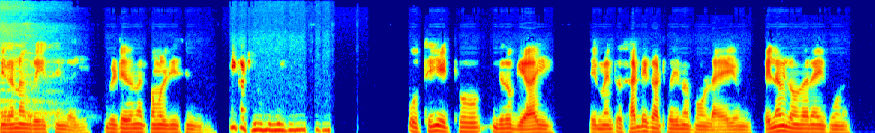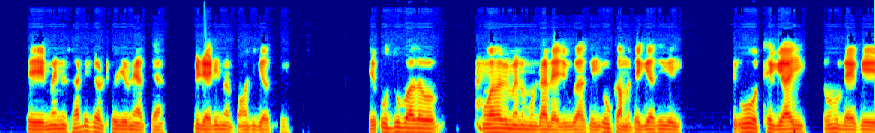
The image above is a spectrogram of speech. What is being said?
ਮੇਰਾ ਨਾਮ ਅੰਗਰੇਜ਼ ਸਿੰਘ ਹੈ ਜੀ ਬੇਟੇ ਦਾ ਨਾਮ ਕਮਲਜੀਤ ਸਿੰਘ ਹੈ। ਕੀ ਘਟਨਾ ਹੋਈ ਹੈ ਜੀ ਉੱਥੇ? ਉੱਥੇ ਹੀ ਇੱਥੋਂ ਜਦੋਂ ਗਿਆ ਜੀ ਤੇ ਮੈਨੂੰ ਤਾਂ 8:30 ਵਜੇ ਮੈਂ ਫੋਨ ਲਾਇਆ ਜੀ ਉਹਨੂੰ ਪਹਿਲਾਂ ਵੀ ਲਾਉਂਦਾ ਰਿਹਾ ਜੀ ਫੋਨ ਤੇ ਮੈਨੂੰ 8:30 ਵਜੇ ਉਹਨੇ ਆਖਿਆ ਵੀ ਡੈਡੀ ਮੈਂ ਪਹੁੰਚ ਗਿਆ ਉੱਥੇ ਤੇ ਉਦੋਂ ਬਾਅਦ ਉਹ ਉਹਦਾ ਵੀ ਮੈਨੂੰ ਮੁੰਡਾ ਲੈ ਜਾਊਗਾ ਕਿ ਉਹ ਕੰਮ ਤੇ ਗਿਆ ਸੀਗਾ ਜੀ ਤੇ ਉਹ ਉੱਥੇ ਗਿਆ ਜੀ ਤੇ ਉਹਨੂੰ ਲੈ ਕੇ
